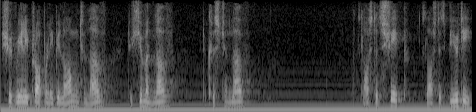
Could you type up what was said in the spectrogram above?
should really properly belong to love to human love, to Christian love. It's lost its shape, it's lost its beauty,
